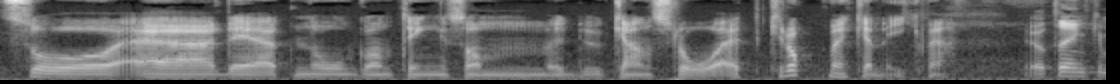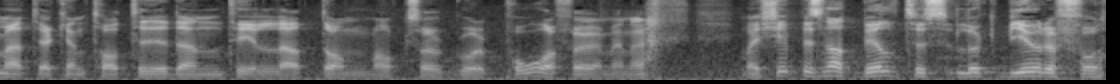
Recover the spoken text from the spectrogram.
Så är det någonting som du kan slå ett kroppmekanik med. Jag tänker mig att jag kan ta tiden till att de också går på för jag menar My ship is not built to look beautiful.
